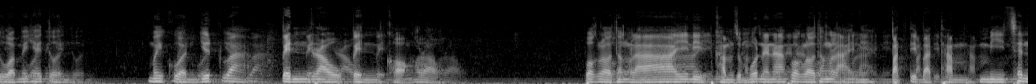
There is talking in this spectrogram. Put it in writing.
ตัวไม่ใช่ตน ไม่ควรยึดว่าเป็นเราเป็นของเรา พวกเราทั้งหลายนี่คำสมมตินะนะพวกเราทั้งหลายเนี่ยปฏิบัติธรรมมีเส้น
